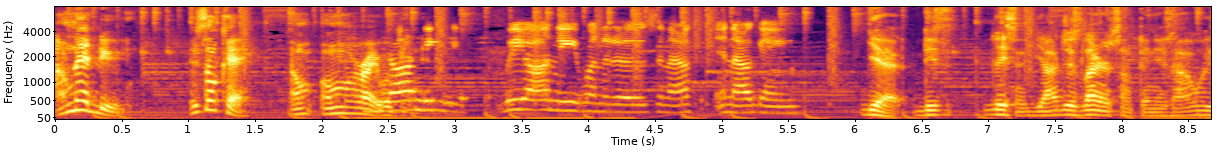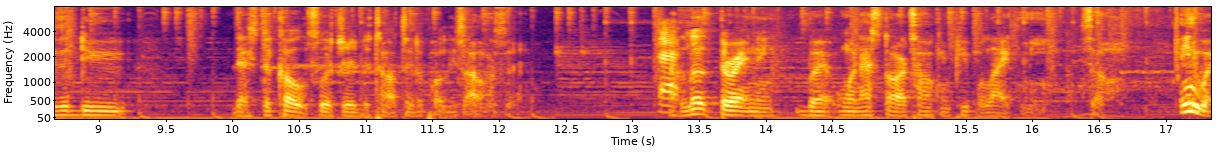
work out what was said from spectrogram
I'm that dude. It's okay. I'm I'm all right we with all it. need. We all need one of those in our in our game. Yeah, this listen, y'all just learned something. There's always a dude that's the code switcher to talk to the police officer. I look threatening, but when I start talking, people like me. So, anyway,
